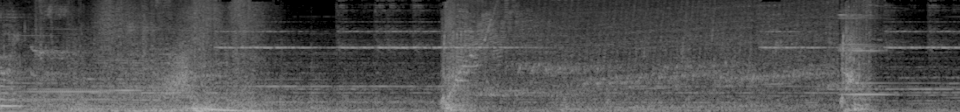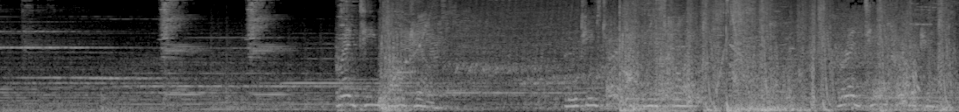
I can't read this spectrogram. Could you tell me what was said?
Destroyed. Red team double kill. Blue team's turret has been destroyed. Red team triple kill.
